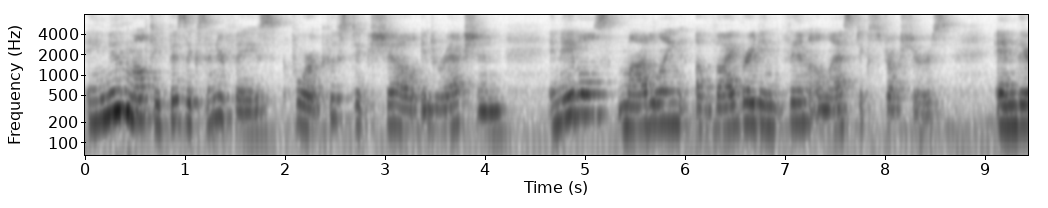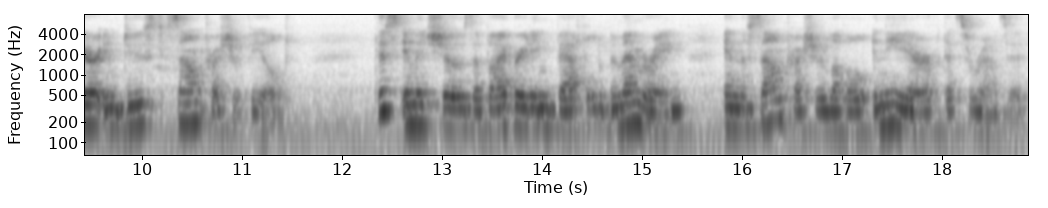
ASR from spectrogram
A new multi-physics interface for acoustic shell interaction enables modeling of vibrating thin elastic structures and their induced sound pressure field. This image shows a vibrating baffled membrane and the sound pressure level in the air that surrounds it.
